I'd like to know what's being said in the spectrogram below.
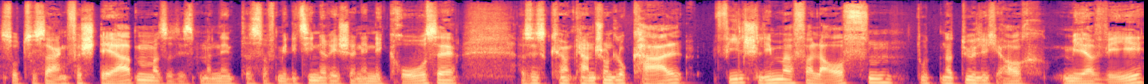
sozusagen versterben. Also das, man nennt das auf medizinerisch eine Nekrose. Also es kann, kann schon lokal viel schlimmer verlaufen, tut natürlich auch mehr weh.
